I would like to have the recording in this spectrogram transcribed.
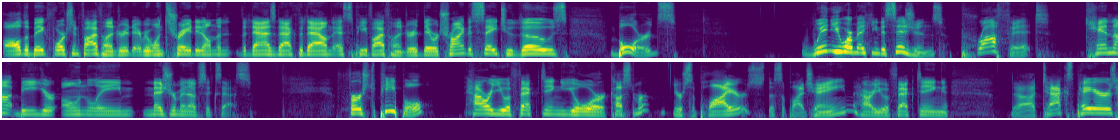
all the big Fortune 500, everyone traded on the, the NASDAQ, the Dow, and the S&P 500. They were trying to say to those boards, when you are making decisions, profit cannot be your only measurement of success. First, people. How are you affecting your customer, your suppliers, the supply chain? How are you affecting uh, taxpayers?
